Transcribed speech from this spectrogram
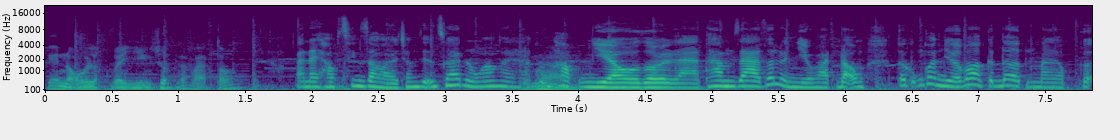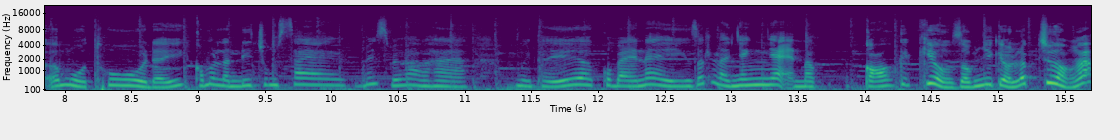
cái nội lực về diễn xuất rất là tốt bạn này học sinh giỏi trong diễn xuất đúng không Đúng cũng rồi. học nhiều rồi là tham gia rất là nhiều hoạt động. Tôi cũng còn nhớ vào cái đợt mà gặp gỡ mùa thu rồi đấy có một lần đi chung xe biết với Hoàng Hà. Mình thấy cô bé này rất là nhanh nhẹn mà có cái kiểu giống như kiểu lớp trưởng á.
